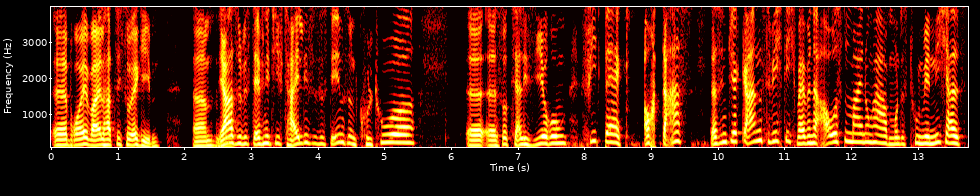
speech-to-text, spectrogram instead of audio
Äh, Bräu, weil hat sich so ergeben. Ähm, mhm. Ja, also du bist definitiv Teil dieses Systems und Kultur, äh, äh, Sozialisierung, Feedback, auch das, da sind wir ganz wichtig, weil wir eine Außenmeinung haben und das tun wir nicht als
